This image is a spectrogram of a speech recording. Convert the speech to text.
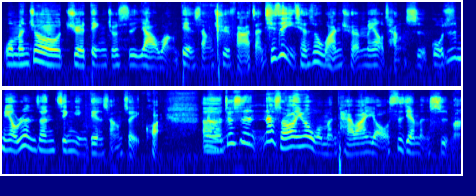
我们就决定就是要往电商去发展。其实以前是完全没有尝试过，就是没有认真经营电商这一块。嗯，就是那时候因为我们台湾有四间门市嘛。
